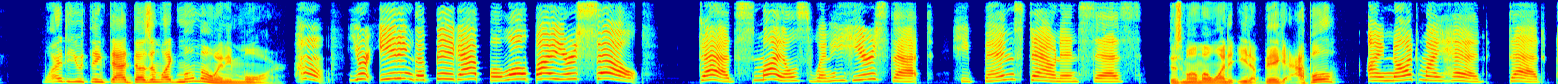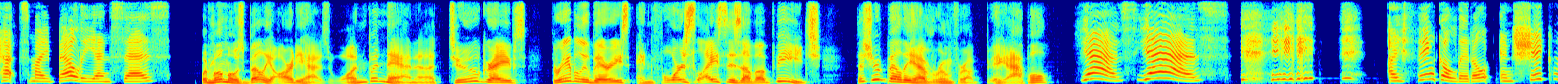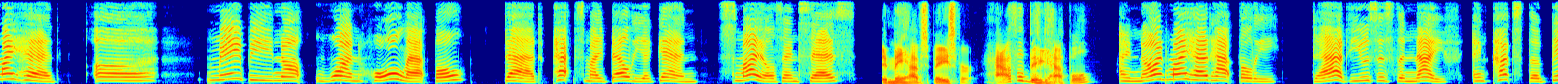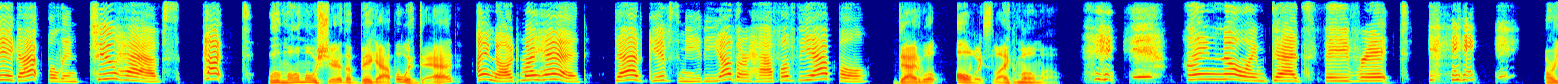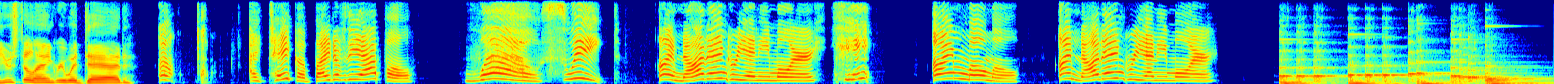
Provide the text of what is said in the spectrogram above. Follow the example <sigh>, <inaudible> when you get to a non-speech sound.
Why do you think Dad doesn't like Momo anymore? Humph, you're eating the big apple all by yourself. Dad smiles when he hears that. He bends down and says, Does Momo want to eat a big apple? I nod my head. Dad pats my belly and says, But Momo's belly already has one banana, two grapes, three blueberries, and four slices of a peach. Does your belly have room for a big apple? Yes, yes. <laughs> I think a little and shake my head. Uh, maybe not one whole apple. Dad pats my belly again, smiles, and says, It may have space for half a big apple. I nod my head happily. Dad uses the knife and cuts the big apple in two halves. Cut! Will Momo share the big apple with Dad? I nod my head. Dad gives me the other half of the apple. Dad will always like Momo. <laughs> I know I'm Dad's favorite. <laughs> Are you still angry with Dad? Um, I take a bite of the apple. Wow, sweet! I'm not angry anymore. <laughs> I'm Momo. I'm not angry anymore.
